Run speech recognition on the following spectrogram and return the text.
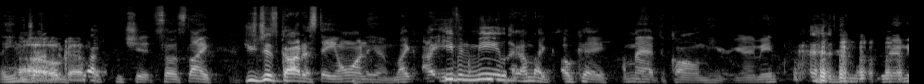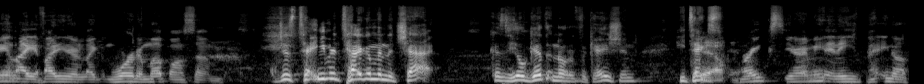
Like he be Oh, driving okay. and shit. So it's like you just gotta stay on him. Like I, even me, like I'm like okay, I'm gonna have to call him here. You know what I mean? you know what I mean? Like if I need to like word him up on something, just ta- even tag him in the chat because he'll get the notification. He takes Yeah. breaks. You know what I mean? And he, you know.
